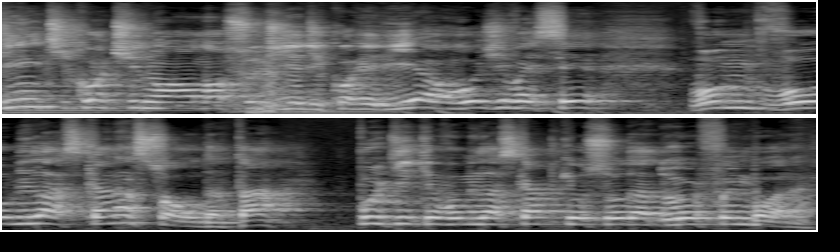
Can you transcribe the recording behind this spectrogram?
Gente continuar o nosso dia de correria, hoje vai ser. Vou, vou me lascar na solda, tá? Por que, que eu vou me lascar? Porque o soldador foi embora.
